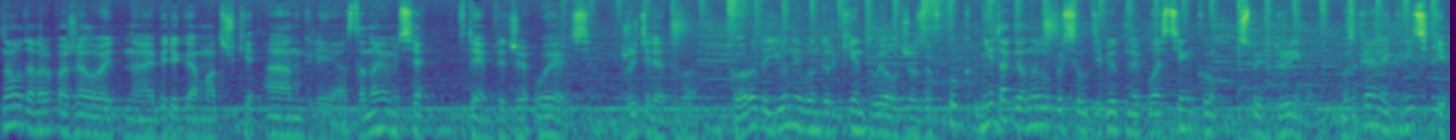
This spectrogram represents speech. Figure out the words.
снова добро пожаловать на берега матушки Англии. Остановимся в Тембридже, Уэльсе. Житель этого города юный вундеркинд Уэлл Джозеф Кук не так давно выпустил дебютную пластинку Sweet Dreamer". Музыкальные критики,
